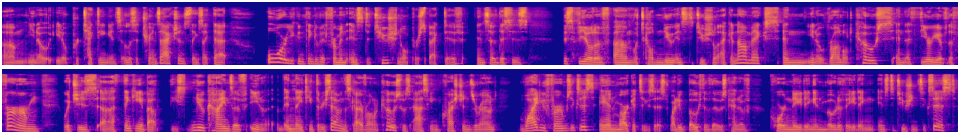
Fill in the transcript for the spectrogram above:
um, you know know, you know, protecting against illicit transactions, things like that. Or you can think of it from an institutional perspective. And so this is this field of um, what's called new institutional economics and you know ronald coase and the theory of the firm which is uh, thinking about these new kinds of you know in 1937 this guy ronald coase was asking questions around why do firms exist and markets exist why do both of those kind of coordinating and motivating institutions exist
